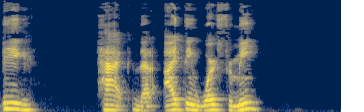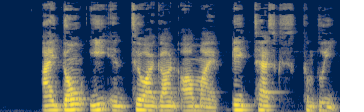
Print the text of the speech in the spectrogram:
big hack that I think works for me. I don't eat until I got all my big tasks complete.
